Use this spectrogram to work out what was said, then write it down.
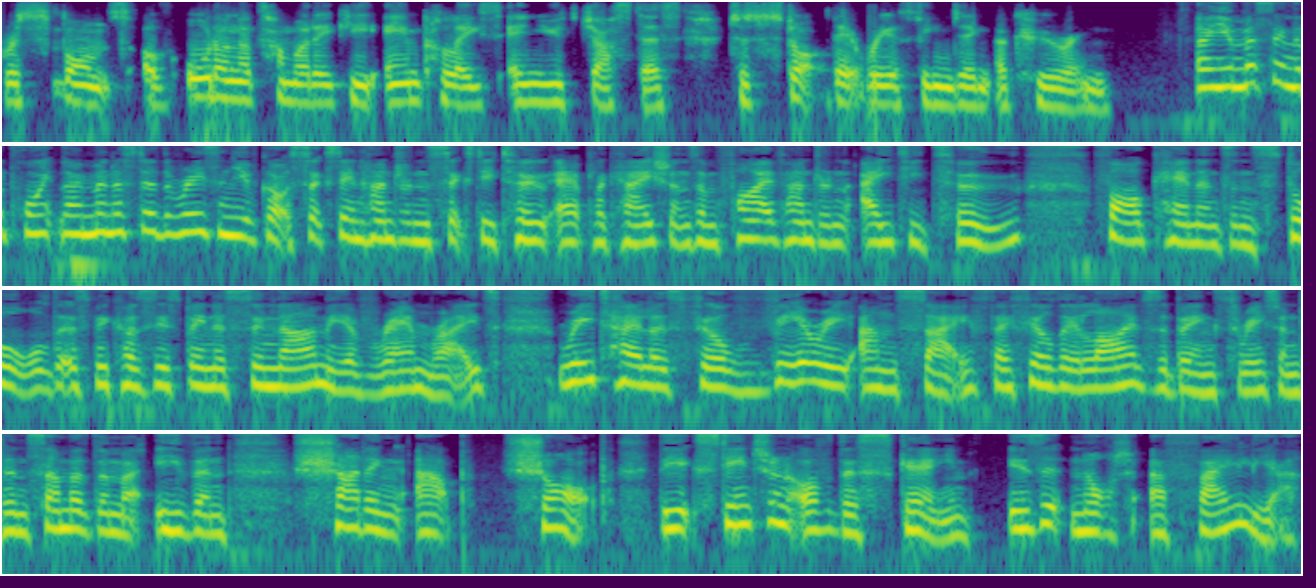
response of Oranga Tamariki and police and youth justice to stop that reoffending occurring. Are you missing the point, though, Minister? The reason you've got 1,662 applications and 582 fog cannons installed is because there's been a tsunami of ram raids. Retailers feel very unsafe. They feel their lives are being threatened, and some of them are even shutting up shop. The extension of this scheme, is it not a failure?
